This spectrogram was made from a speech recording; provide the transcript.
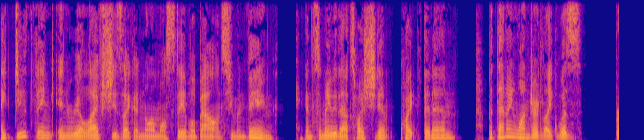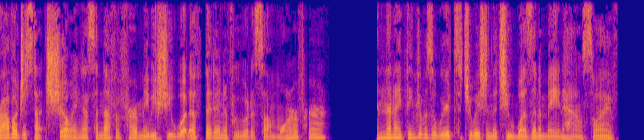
I do think in real life she's like a normal, stable, balanced human being. And so maybe that's why she didn't quite fit in. But then I wondered, like, was Bravo just not showing us enough of her? Maybe she would have fit in if we would have saw more of her. And then I think it was a weird situation that she wasn't a main housewife,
